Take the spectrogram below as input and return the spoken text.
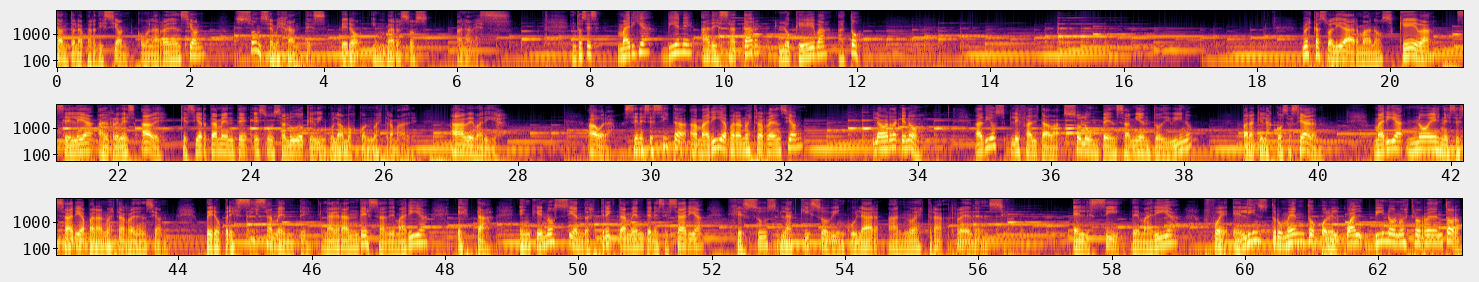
Tanto la perdición como la redención son semejantes, pero inversos a la vez. Entonces, María viene a desatar lo que Eva ató. No es casualidad, hermanos, que Eva se lea al revés ave que ciertamente es un saludo que vinculamos con nuestra Madre. Ave María. Ahora, ¿se necesita a María para nuestra redención? Y la verdad que no. A Dios le faltaba solo un pensamiento divino para que las cosas se hagan. María no es necesaria para nuestra redención, pero precisamente la grandeza de María está en que no siendo estrictamente necesaria, Jesús la quiso vincular a nuestra redención. El sí de María fue el instrumento por el cual vino nuestro Redentor.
